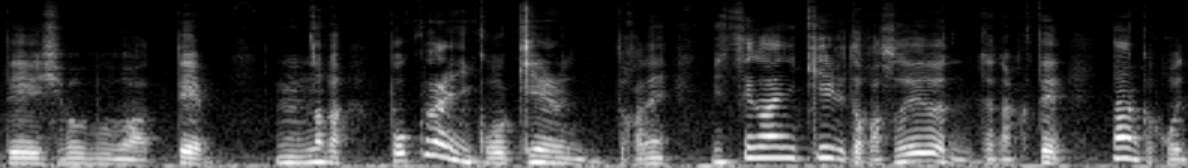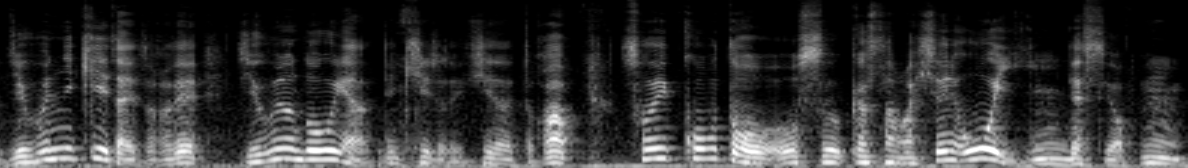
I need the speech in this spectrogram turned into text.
てしまう部分はあって、うん、なんか、僕らにこう切れるとかね、店側に切るとかそういうのじゃなくて、なんかこう自分に切れたりとかで、自分の道具に切れたり切れたりとか、そういうことをするお客さんが非常に多いんですよ。うん。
